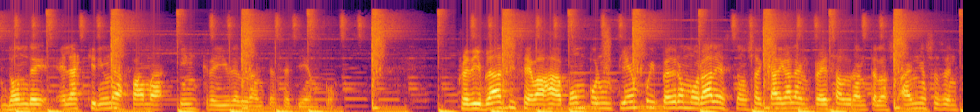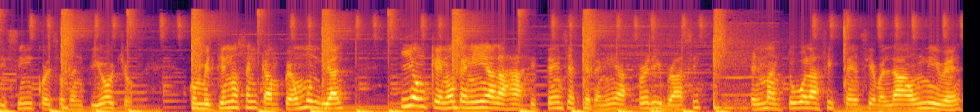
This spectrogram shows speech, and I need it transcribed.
donde él adquirió una fama increíble durante ese tiempo. Freddy Blasi se va a Japón por un tiempo y Pedro Morales entonces carga la empresa durante los años 65 y 68, convirtiéndose en campeón mundial y aunque no tenía las asistencias que tenía Freddy Brasi, él mantuvo la asistencia ¿verdad? a un nivel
